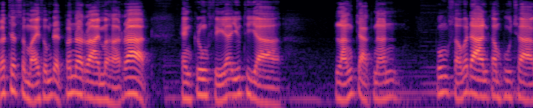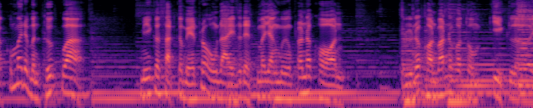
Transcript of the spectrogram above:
รัชสมัยสมเด็จพระนารายมหาราช แห่งกรุงศรีอยุธยา หลังจากนั้นวงศาวดารกัมพูชาก็ไม่ได้บันทึกว่า มีกษัตริย์เขมรพระองค์ใดเสด็จมายังเมืองพระนคร หรือนครวัดนครธมอีกเลย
